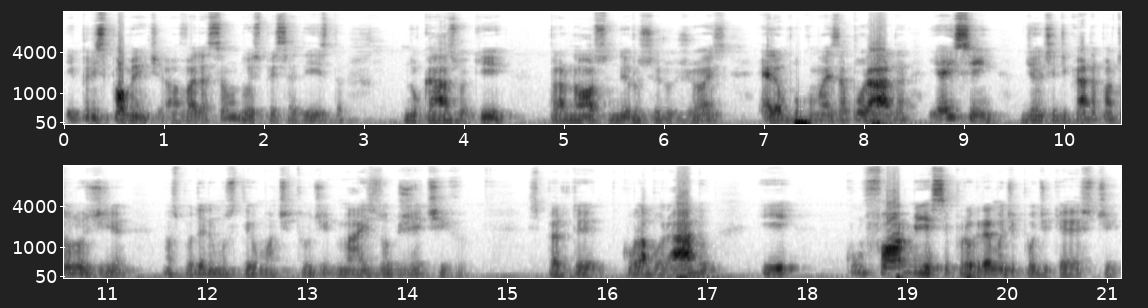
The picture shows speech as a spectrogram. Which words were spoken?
e principalmente a avaliação do especialista, no caso aqui para nós neurocirurgiões, ela é um pouco mais apurada e aí sim, diante de cada patologia, nós poderemos ter uma atitude mais objetiva. Espero ter colaborado e conforme esse programa de podcast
